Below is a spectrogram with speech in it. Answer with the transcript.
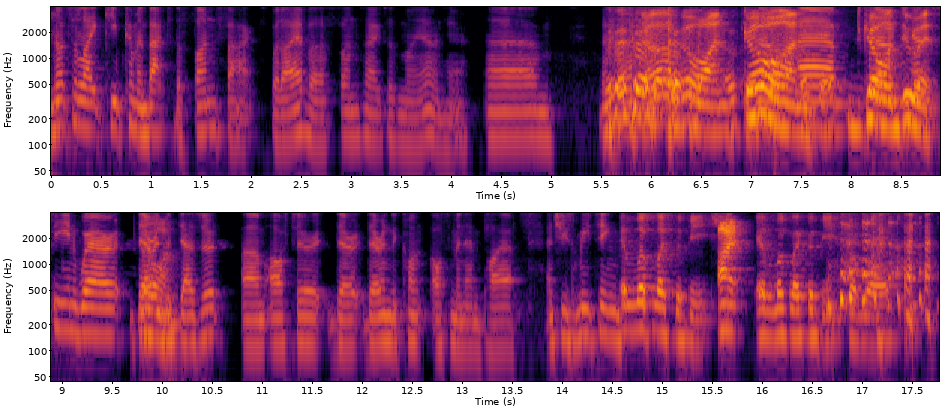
not to like keep coming back to the fun fact, but I have a fun fact of my own here. Um, Oh, go on, Okay. go So, on, Um, go so, on, you do it. scene where they're Go in on. the desert um, after they're they're in the Con- Ottoman Empire, and she's meeting. it looked like the beach I it looked like the beach somewhere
